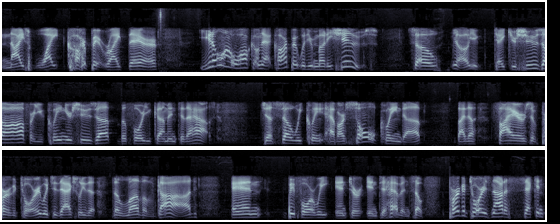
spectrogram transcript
nice white carpet right there you don't want to walk on that carpet with your muddy shoes. So, you know, you take your shoes off or you clean your shoes up before you come into the house. Just so we clean have our soul cleaned up by the fires of purgatory, which is actually the the love of God, and before we enter into heaven. So, purgatory is not a second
